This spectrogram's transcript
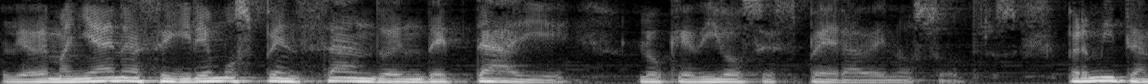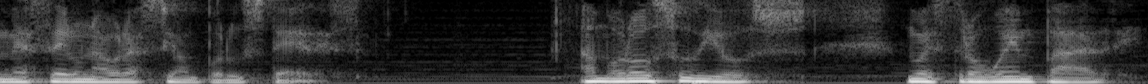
El día de mañana seguiremos pensando en detalle lo que Dios espera de nosotros. Permítanme hacer una oración por ustedes. Amoroso Dios, nuestro buen Padre,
